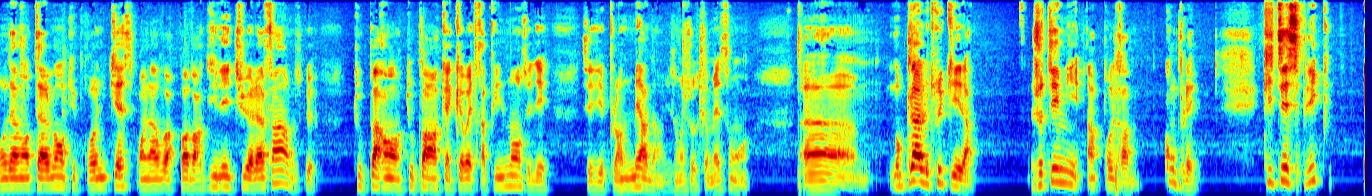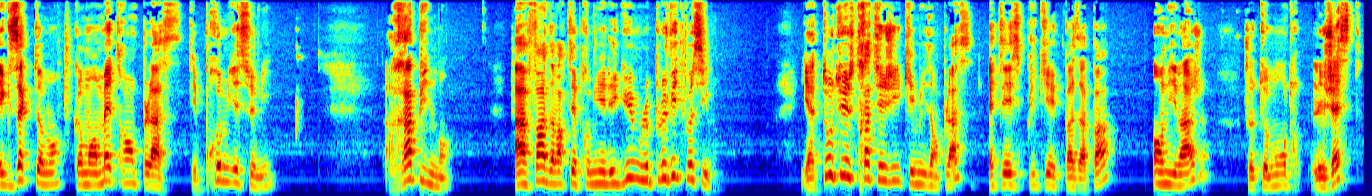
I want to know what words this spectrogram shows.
fondamentalement, tu prends une caisse pour en avoir, pour avoir 10 laitues à la fin, parce que tout part en, tout part en cacahuète rapidement, c'est des, des plans de merde, hein, ils ont les choses comme elles sont. Hein. Euh, donc là, le truc est là. Je t'ai mis un programme complet qui t'explique exactement comment mettre en place tes premiers semis rapidement afin d'avoir tes premiers légumes le plus vite possible. Il y a toute une stratégie qui est mise en place, elle t'est expliquée pas à pas, en images. Je te montre les gestes,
